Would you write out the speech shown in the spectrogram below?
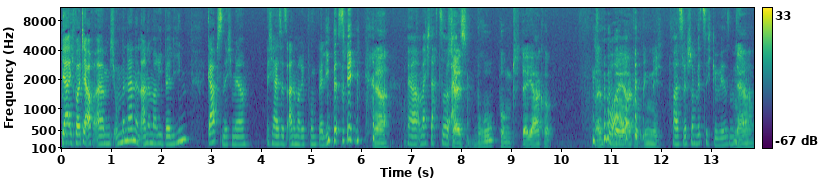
Ja, ich wollte ja auch ähm, mich umbenennen in Annemarie Berlin. Gab's nicht mehr. Ich heiße jetzt Annemarie.berlin, deswegen. Ja. Ja, aber ich dachte so, Ich heiße Bru. der Jakob. Weil Bruder Wow. Jakob ging nicht. oh, das wäre schon witzig gewesen. Ja.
